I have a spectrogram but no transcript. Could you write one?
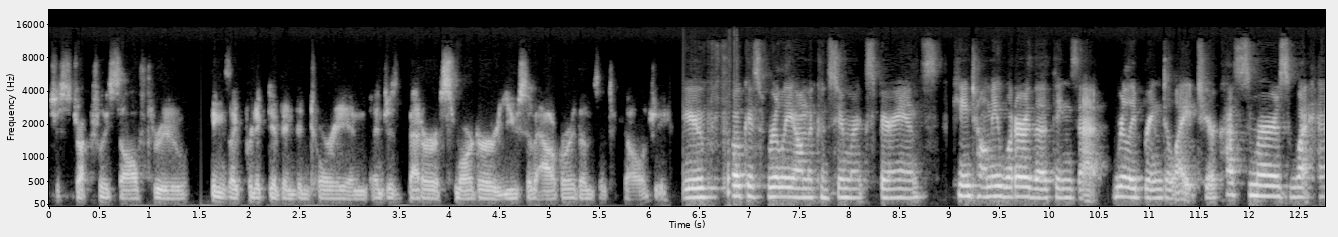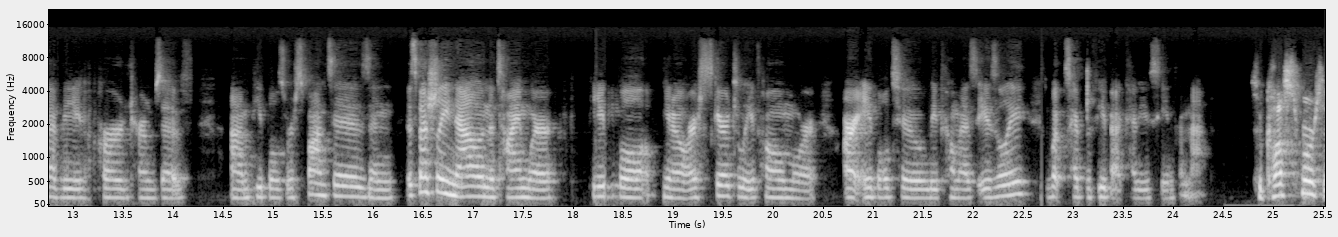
just structurally solved through things like predictive inventory and, and just better, smarter use of algorithms and technology. You focus really on the consumer experience. Can you tell me what are the things that really bring delight to your customers? What have you heard in terms of um, people's responses and especially now in the time where people you know are scared to leave home or aren't able to leave home as easily what type of feedback have you seen from that so customers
